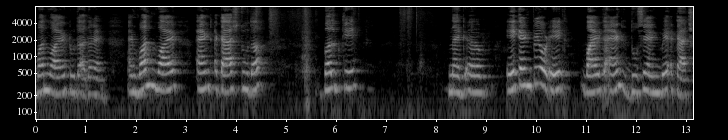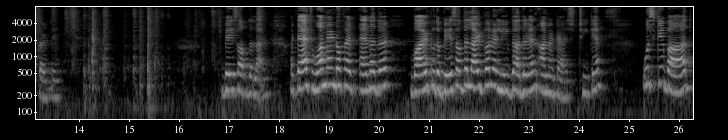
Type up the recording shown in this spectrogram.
one wire to the other end. And one wire and attach to the bulb के एक एंड पे और एक वायर का एंड दूसरे एंड पे अटैच कर दें. Base of the light attach one end of an other wire to the base of the light bulb and leave the other end unattach ठीक है? उसके बाद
